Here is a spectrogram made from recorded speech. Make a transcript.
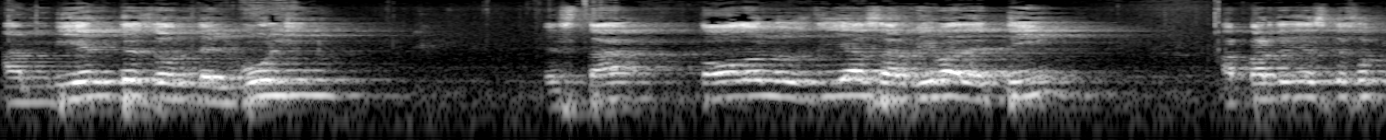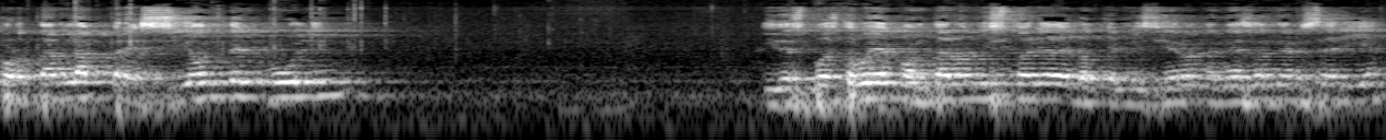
ambientes donde el bullying está todos los días arriba de ti. Aparte tienes que soportar la presión del bullying. Y después te voy a contar una historia de lo que me hicieron en esa nercería.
